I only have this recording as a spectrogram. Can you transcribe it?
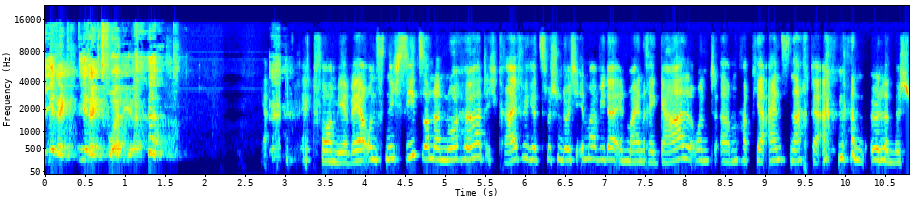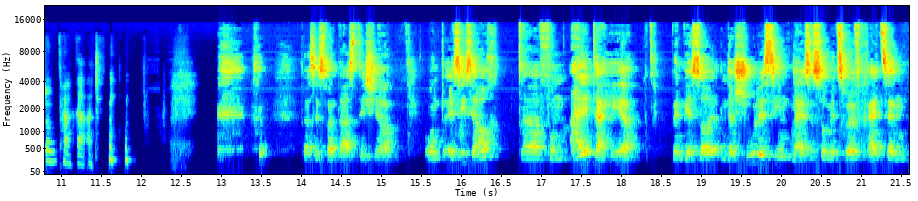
direkt, direkt vor dir. Ja, direkt vor mir. Wer uns nicht sieht, sondern nur hört, ich greife hier zwischendurch immer wieder in mein Regal und ähm, habe hier eins nach der anderen Ölemischung parat. Das ist fantastisch, ja. Und es ist ja auch äh, vom Alter her, wenn wir so in der Schule sind, meistens so mit 12, 13,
